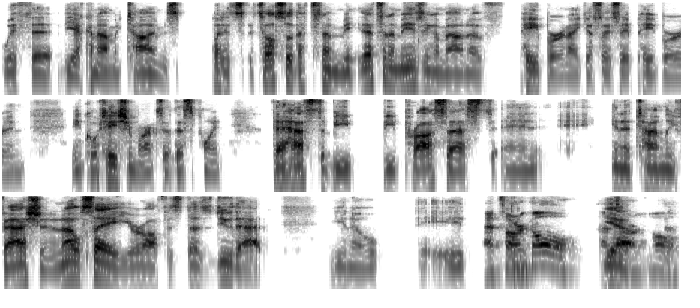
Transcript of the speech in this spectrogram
with the, the economic times but it's it's also that's an that's an amazing amount of paper and i guess i say paper in in quotation marks at this point that has to be be processed and in a timely fashion and i'll say your office does do that you know it, that's our goal that's yeah. our goal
